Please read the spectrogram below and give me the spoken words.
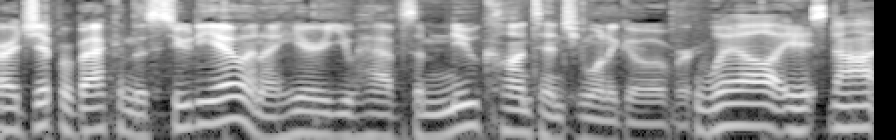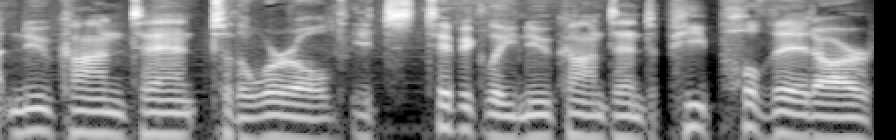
All right, Chip, we're back in the studio, and I hear you have some new content you want to go over. Well, it's not new content to the world. It's typically new content to people that are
